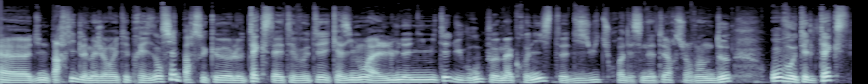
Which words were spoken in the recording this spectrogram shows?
euh, d'une partie de la majorité présidentielle, parce que le texte a été voté quasiment à l'unanimité du groupe macroniste. 18, je crois, des sénateurs sur 22 ont voté le texte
